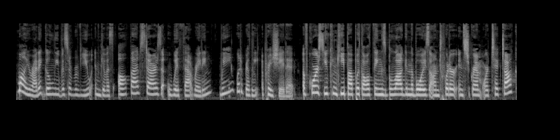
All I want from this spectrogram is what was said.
While you're at it, go leave us a review and give us all five stars with that rating. We would really appreciate it. Of course, you can keep up with all things Blogging the Boys on Twitter, Instagram, or TikTok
